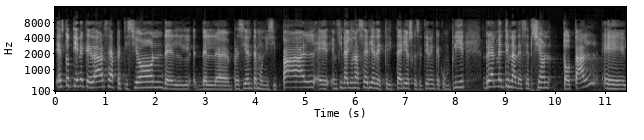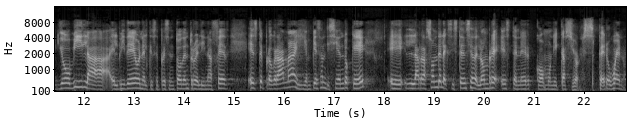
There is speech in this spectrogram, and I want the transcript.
Esto tiene que darse a petición del, del presidente municipal, en fin, hay una serie de criterios que se tienen que cumplir. Realmente una decepción total. Eh, yo vi la, el video en el que se presentó dentro del INAFED este programa y empiezan diciendo que eh, la razón de la existencia del hombre es tener comunicaciones. Pero bueno,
